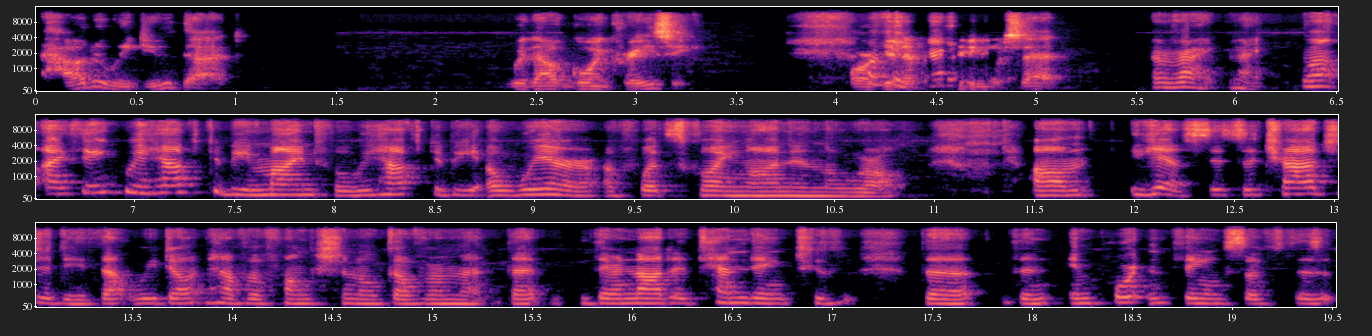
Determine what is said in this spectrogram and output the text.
how do we do that without going crazy or Okay, getting upset Right, right. Well, I think we have to be mindful. We have to be aware of what's going on in the world. Um, yes, it's a tragedy that we don't have a functional government, that they're not attending to the, the important things of the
